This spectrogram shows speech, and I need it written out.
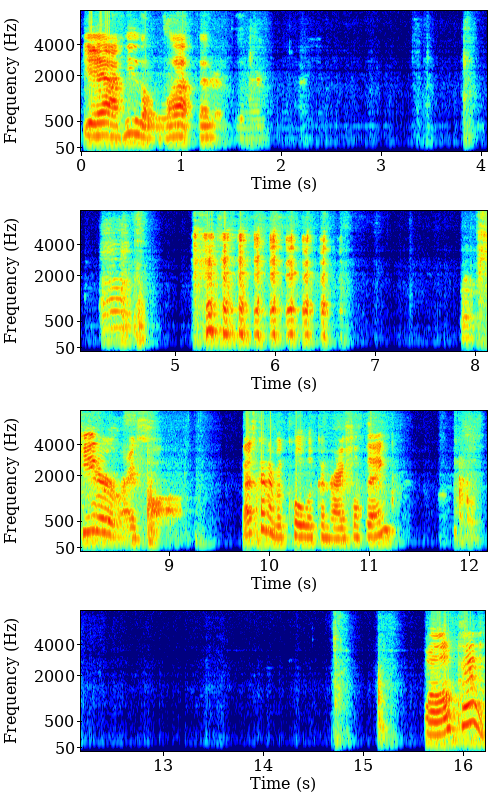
Yeah, he's a lot better at that. Uh. Repeater rifle. That's kind of a cool looking rifle thing. Well, okay.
